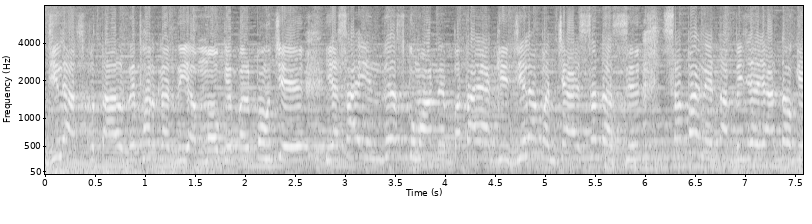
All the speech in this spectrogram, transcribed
जिला अस्पताल रेफर कर दिया। मौके पर पहुँचे एसआई इंद्रेश कुमार ने बताया कि जिला पंचायत सदस्य सपा नेता विजय यादव के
